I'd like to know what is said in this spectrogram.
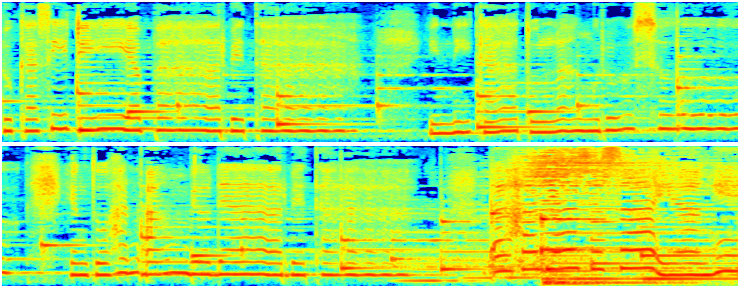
Sukasi dia beta Ini tulang rusuk Yang Tuhan ambil dari beta? Bahagia sesayangi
